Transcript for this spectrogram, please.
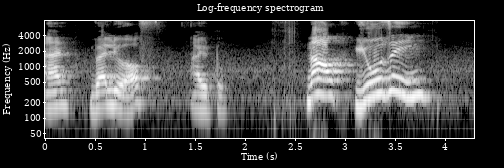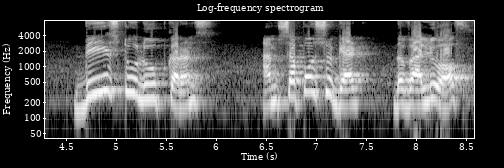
and value of I2. Now, using these two loop currents, I am supposed to get the value of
